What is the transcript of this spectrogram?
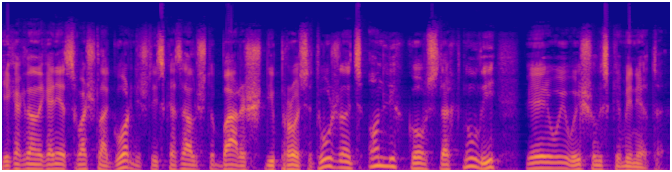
и когда, наконец, вошла горничная и сказала, что барышни просят ужинать, он легко вздохнул и первый вышел из кабинета.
